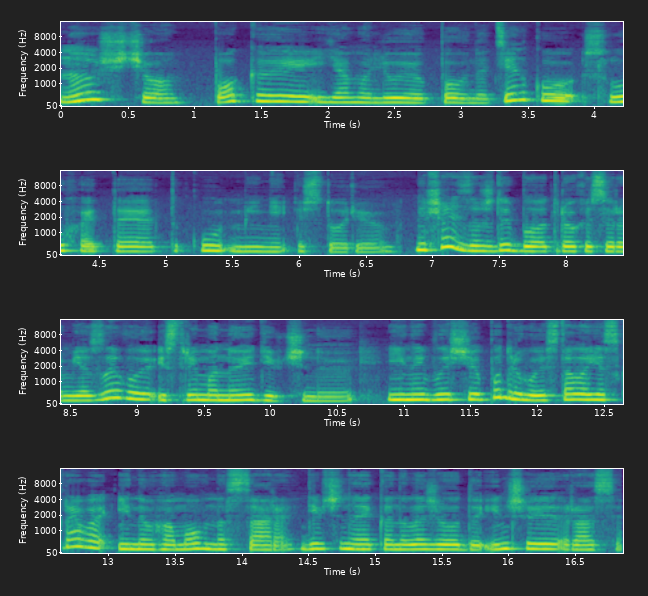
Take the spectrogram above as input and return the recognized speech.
Ну що, поки я малюю повну оцінку, слухайте таку міні-історію. Мішель завжди була трохи сором'язливою і стриманою дівчиною. Її найближчою подругою стала яскрава і невгамовна Сара, дівчина, яка належала до іншої раси.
